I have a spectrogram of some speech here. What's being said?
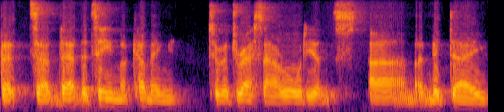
But uh, the team are coming to address our audience um, at midday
